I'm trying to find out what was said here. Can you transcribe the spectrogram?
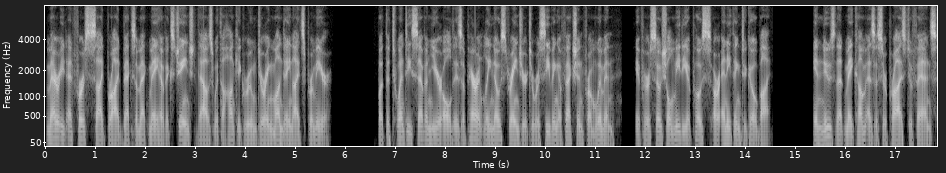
Married at first sight bride Beck Zamek may have exchanged vows with a hunky groom during Monday night's premiere. But the 27-year-old is apparently no stranger to receiving affection from women, if her social media posts are anything to go by. In news that may come as a surprise to fans,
